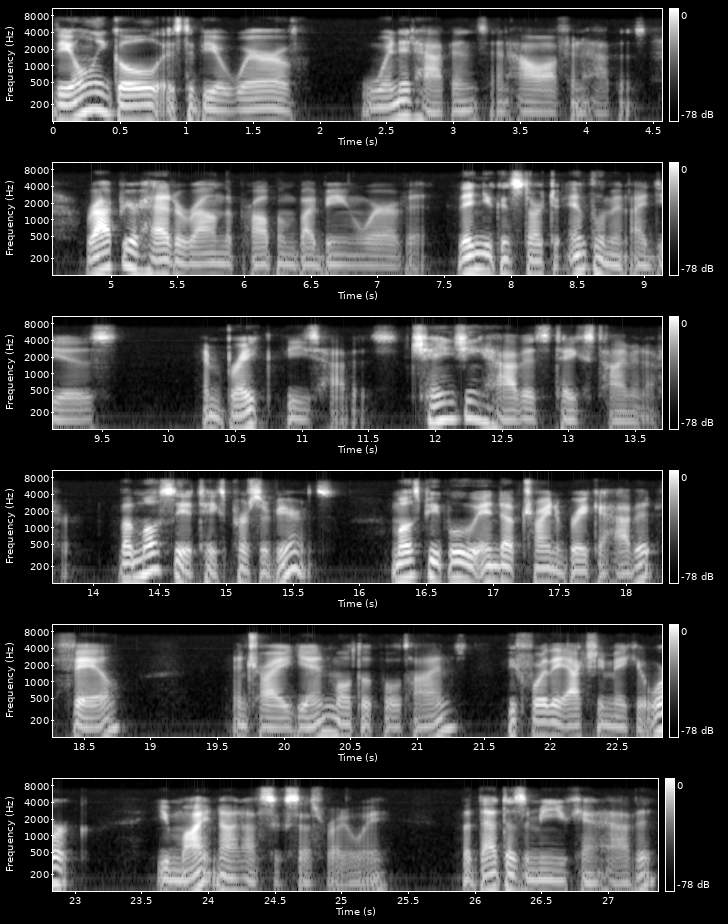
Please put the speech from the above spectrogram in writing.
The only goal is to be aware of when it happens and how often it happens. Wrap your head around the problem by being aware of it. Then you can start to implement ideas and break these habits. Changing habits takes time and effort, but mostly it takes perseverance. Most people who end up trying to break a habit fail and try again multiple times before they actually make it work. You might not have success right away, but that doesn't mean you can't have it.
